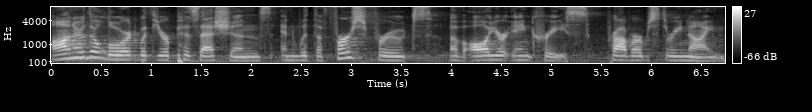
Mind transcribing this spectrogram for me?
Honor the Lord with your possessions and with the first fruits of all your increase. Proverbs 3 9.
